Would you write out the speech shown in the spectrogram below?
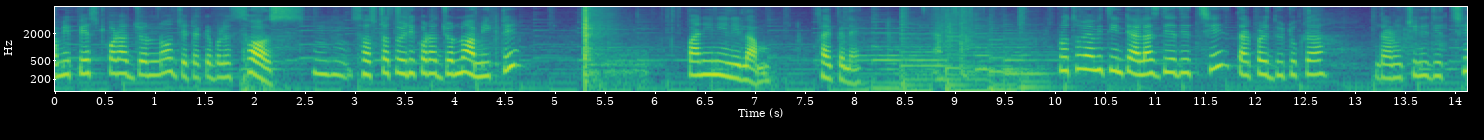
আমি পেস্ট করার জন্য যেটাকে বলে সস সসটা তৈরি করার জন্য আমি একটি পানি নিয়ে নিলাম ফ্রাই প্যানে। প্রথমে আমি তিনটে এলাচ দিয়ে দিচ্ছি তারপরে দুই টুকরা দারুচিনি দিচ্ছি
